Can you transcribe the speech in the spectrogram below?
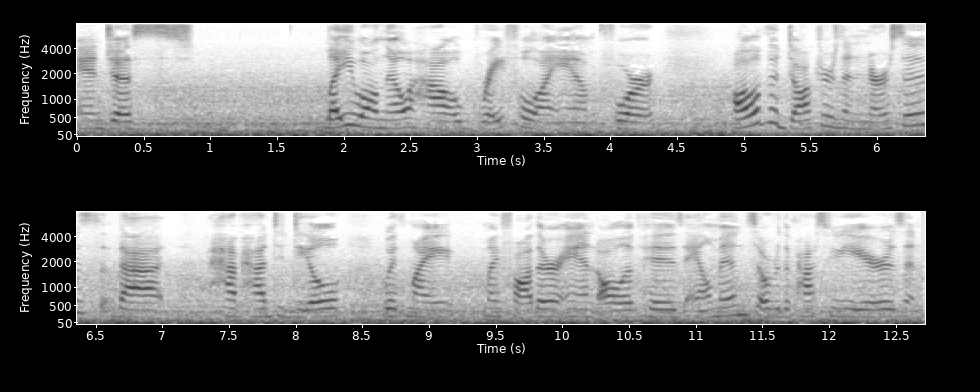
and just let you all know how grateful i am for all of the doctors and nurses that have had to deal with my my father and all of his ailments over the past few years and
